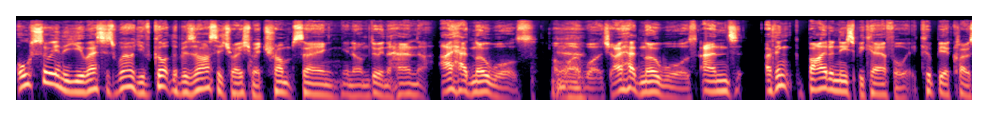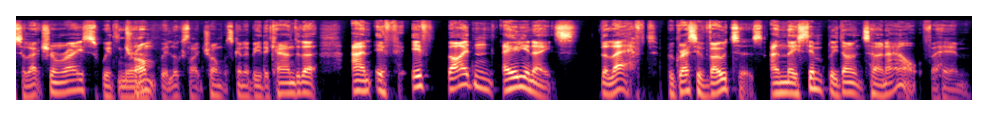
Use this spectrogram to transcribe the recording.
also in the US as well, you've got the bizarre situation where Trump's saying, you know, I'm doing the hand. I had no wars on yeah. my watch. I had no wars. And I think Biden needs to be careful. It could be a close election race with yeah. Trump. It looks like Trump was going to be the candidate. And if if Biden alienates the left, progressive voters, and they simply don't turn out for him,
